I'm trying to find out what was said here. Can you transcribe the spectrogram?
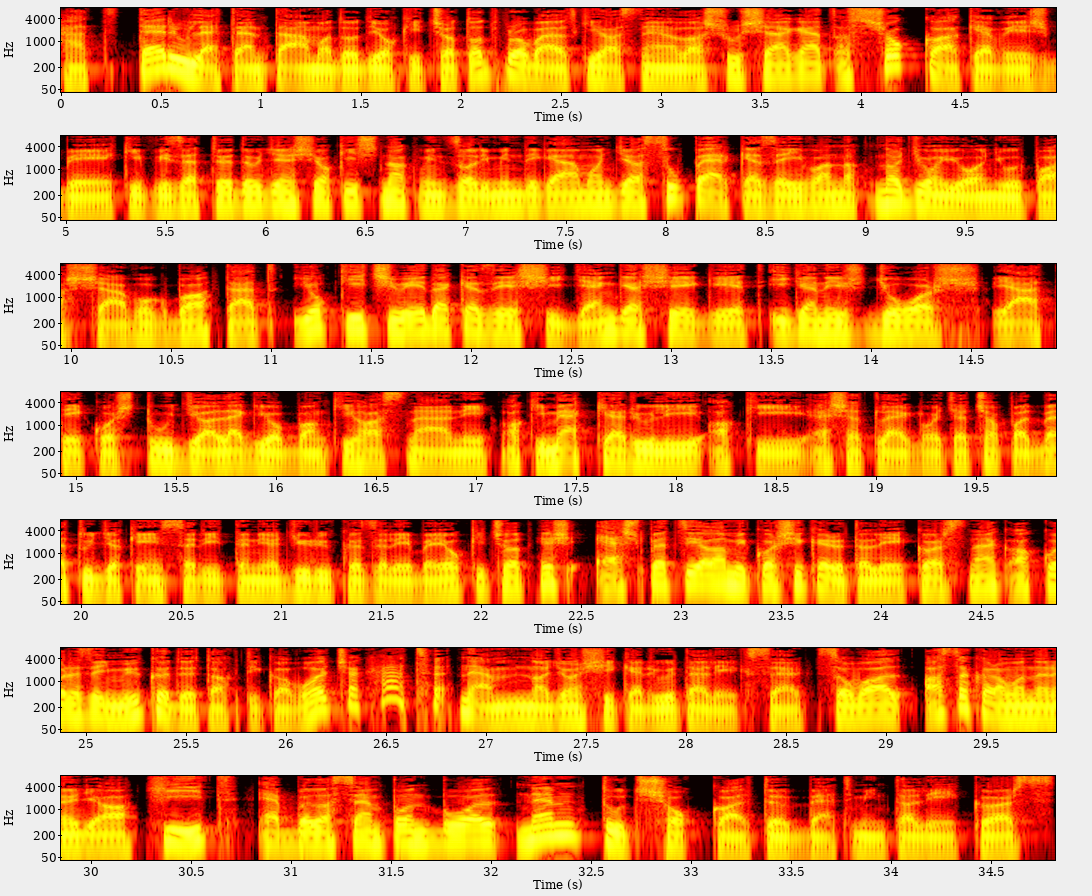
hát területen támadod Jokicsot, ott próbálod kihasználni a lassúságát, az sokkal kevésbé kifizetődő, ugyanis Jokicsnak, mint Zoli mindig elmondja, szuperkezei vannak, nagyon jól nyúl passávokba, tehát Jokic védekezési gyengeségét igenis gyors játékos tudja a legjobban kihasználni, aki megkerüli, aki esetleg, vagy a csapat be tudja kényszeríteni a gyűrű közelébe Jokicsot, és ez speciál, amikor sikerült a Lakersnek, akkor ez egy működő taktika volt, csak hát nem nagyon sikerült elégszer. Szóval azt akarom mondani, hogy a Heat ebből a szempontból nem tud sokkal többet, mint a Lakers.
